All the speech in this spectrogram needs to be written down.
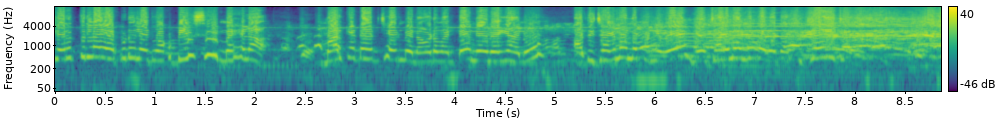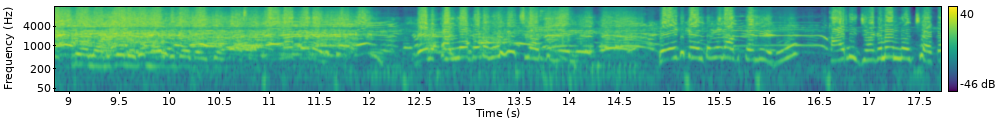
చరిత్రలో ఎప్పుడూ లేదు. ఒక బీసీ మహిళ మార్కెట్ యార్డ్ చైర్మన్ అవడం అంటే నేను అయ్యాను. అది జగనన్న పుణ్యమే. నేను జగనన్నకే ఓటేస్తాను. జై జగన్. ఎప్పుడు వాళ్ళు అనుకోలేదా మార్కెట్ యార్డ్ అయితే? నేను కల్లో కూడా ఊహించలేదు నేను. బయటకు వెళ్తానో నాకు తెలియదు. కానీ జగన్ అన్న వచ్చాక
